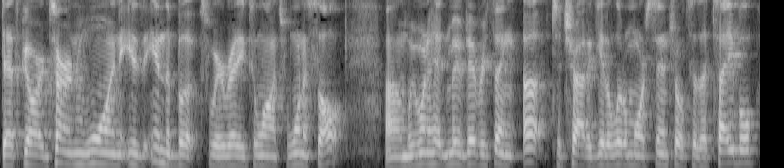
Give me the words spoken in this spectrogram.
Death Guard turn one is in the books. We're ready to launch one assault. Um, we went ahead and moved everything up to try to get a little more central to the table.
